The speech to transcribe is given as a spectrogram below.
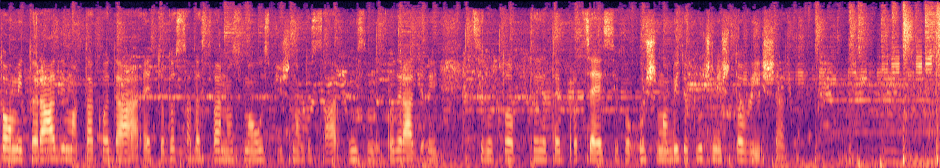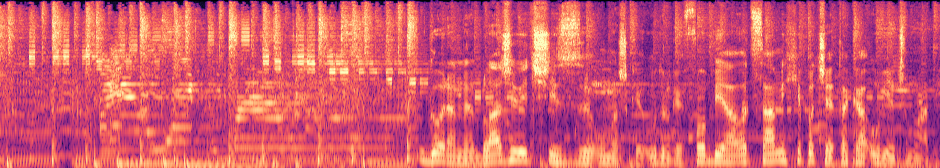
to mi to radimo, tako da eto, do sada stvarno smo uspješno do sada, mislim, odradili cijeli to, taj proces i pokušamo biti uključeni što više. Goran Blažević iz Umaške udruge Fobija od samih je početaka u Vijeću mladih.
